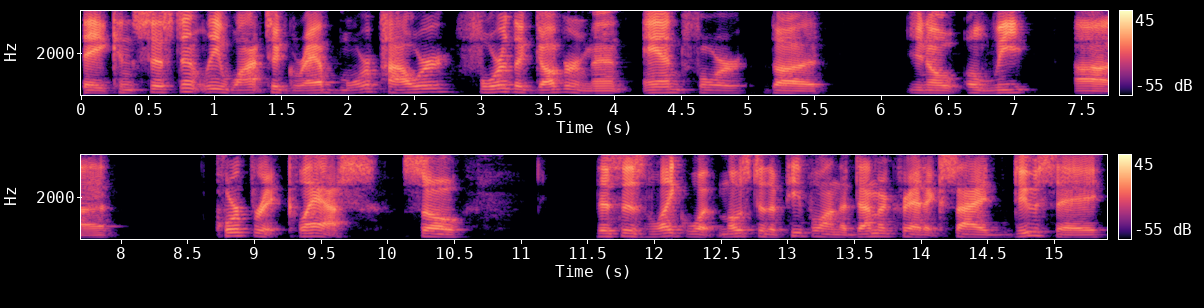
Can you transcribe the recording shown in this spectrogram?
They consistently want to grab more power for the government and for the, you know, elite uh, corporate class. So this is like what most of the people on the Democratic side do say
